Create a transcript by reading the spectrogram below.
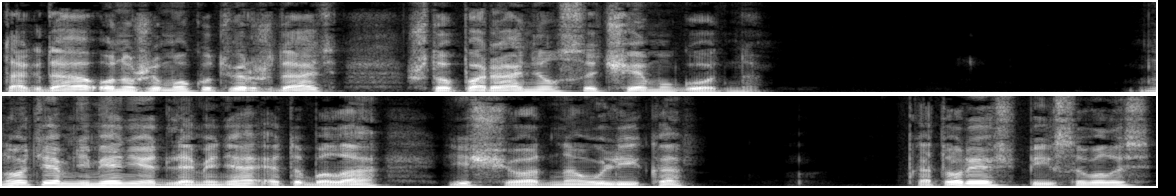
Тогда он уже мог утверждать, что поранился чем угодно. Но, тем не менее, для меня это была еще одна улика, которая вписывалась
